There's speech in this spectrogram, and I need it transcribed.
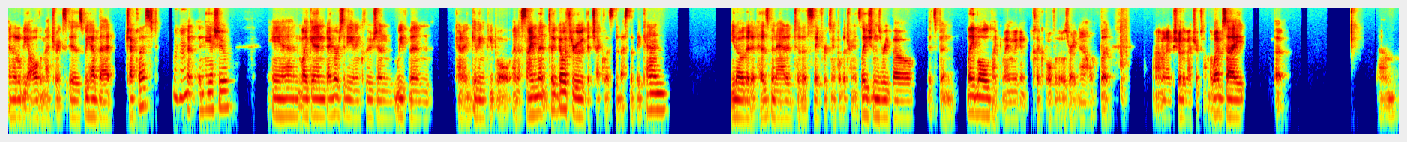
and it'll be all the metrics is we have that checklist mhm, in- in the issue. And like in diversity and inclusion, we've been kind of giving people an assignment to go through the checklist the best that they can. You know, that it has been added to the, say, for example, the translations repo. It's been labeled, like, I mean, we can click both of those right now, but um, and I'm sure the metrics on the website, but um,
